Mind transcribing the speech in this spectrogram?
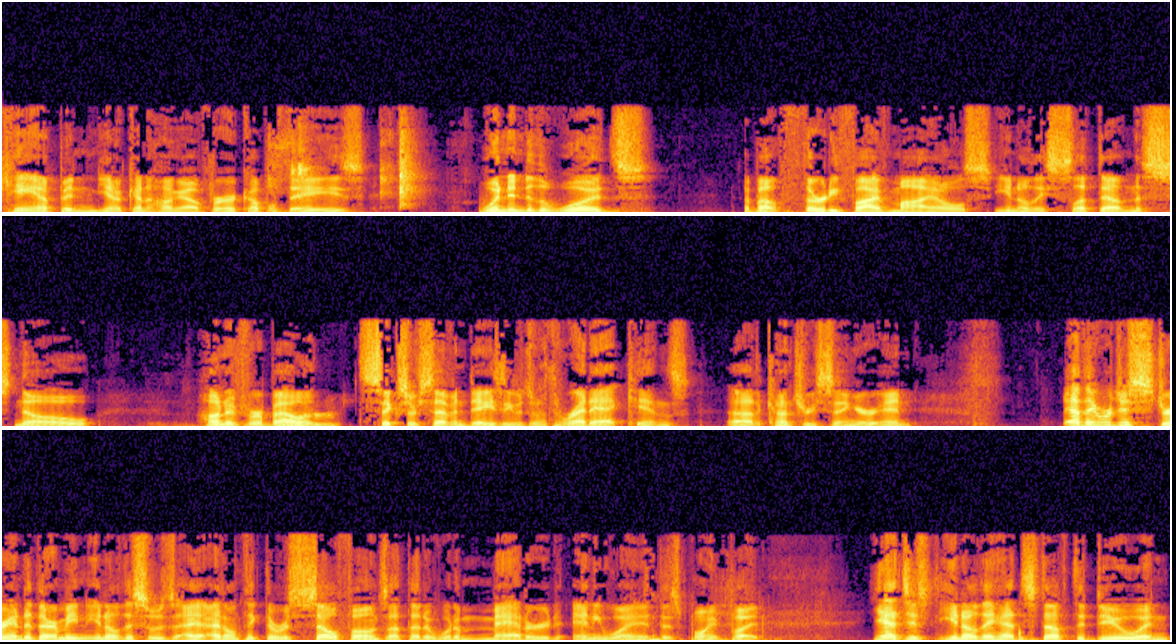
camp and you know kind of hung out for a couple days. Went into the woods about 35 miles. You know, they slept out in the snow, hunted for about Mhm. six or seven days. He was with Red Atkins, uh, the country singer, and yeah, they were just stranded there. I mean, you know, this was, I, I don't think there was cell phones. Not that it would have mattered anyway at hmm. this point, but yeah, just, you know, they had stuff to do. And,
